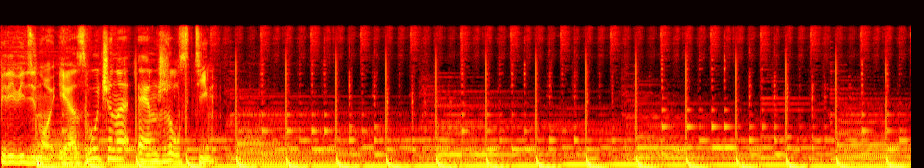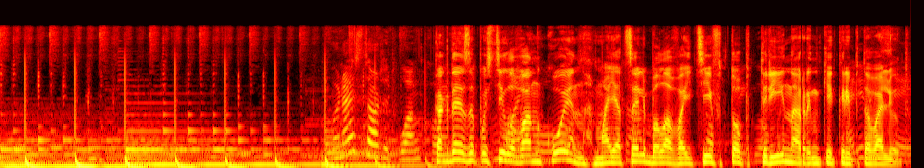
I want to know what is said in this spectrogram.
Переведено и озвучено Angel Steam. Когда я запустила OneCoin, моя цель была войти в топ-3 на рынке криптовалют.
